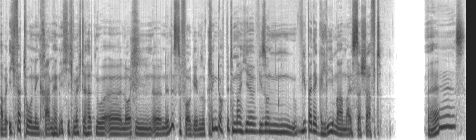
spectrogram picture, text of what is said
Aber ich vertone den Kram ja nicht. Ich möchte halt nur äh, Leuten äh, eine Liste vorgeben. So klingt doch bitte mal hier wie so ein, wie bei der Glima-Meisterschaft. Was?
